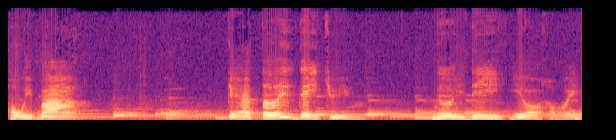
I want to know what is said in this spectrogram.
Hồi ba Kẻ tới gây chuyện Người đi dò hỏi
